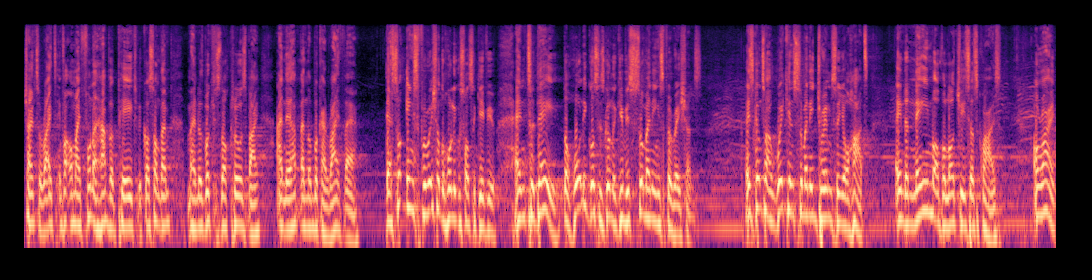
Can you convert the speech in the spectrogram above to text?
trying to write. In fact, on my phone, I have a page because sometimes my notebook is not close by, and they have my notebook, I write there. There's so inspiration the Holy Ghost wants to give you. And today, the Holy Ghost is going to give you so many inspirations. It's going to awaken so many dreams in your heart. In the name of the Lord Jesus Christ. All right.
